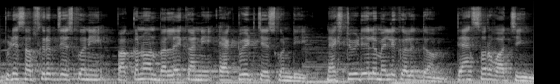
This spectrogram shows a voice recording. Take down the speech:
ఇప్పుడే సబ్స్క్రైబ్ చేసుకొని పక్కన ఉన్న బెల్ ఐకాన్ని యాక్టివేట్ చేసుకోండి. నెక్స్ట్ వీడియోలో మళ్ళీ కలుద్దాం. Thanks for watching.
